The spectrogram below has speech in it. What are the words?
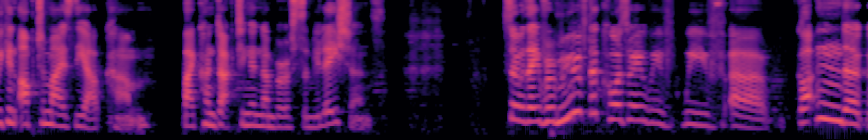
We can optimize the outcome by conducting a number of simulations. So they've removed the causeway, we've, we've uh, gotten the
